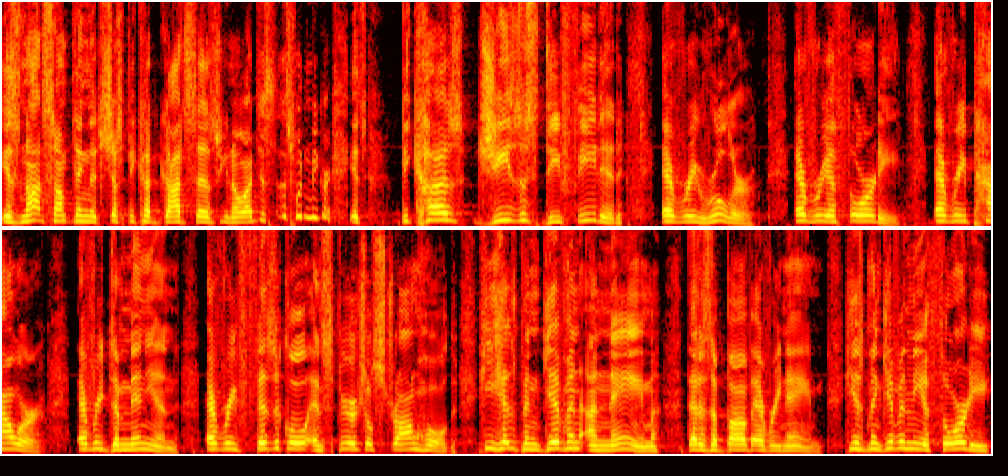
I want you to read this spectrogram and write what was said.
is not something that's just because God says, you know, I just, this wouldn't be great. It's because Jesus defeated every ruler, every authority, every power, every dominion, every physical and spiritual stronghold. He has been given a name that is above every name. He has been given the authority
